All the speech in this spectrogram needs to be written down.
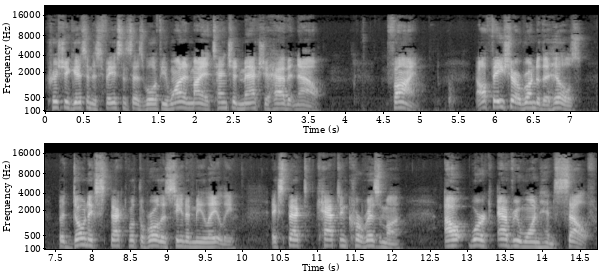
Christian gets in his face and says, Well, if you wanted my attention, Max, you have it now. Fine. I'll face you or run to the hills, but don't expect what the world has seen of me lately. Expect Captain Charisma outwork everyone himself.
